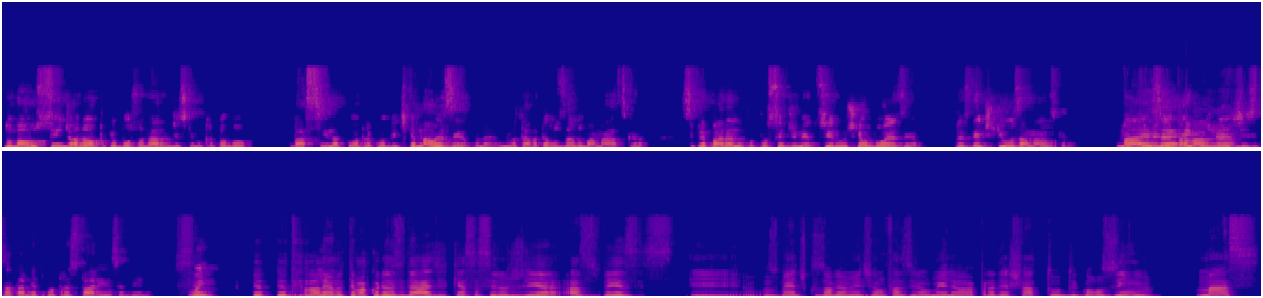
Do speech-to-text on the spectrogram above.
do Mauro Cid ou não, porque o Bolsonaro disse que nunca tomou vacina contra a Covid, que é mau exemplo, né? O Lula estava até usando uma máscara, se preparando para o procedimento cirúrgico, é um bom exemplo. presidente que usa máscara. Mas é, é, importante esse tratamento com transparência dele. Sim. Oi. Eu estava lendo, tem uma curiosidade, que essa cirurgia, às vezes, e os médicos, obviamente, vão fazer o melhor para deixar tudo igualzinho, mas,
